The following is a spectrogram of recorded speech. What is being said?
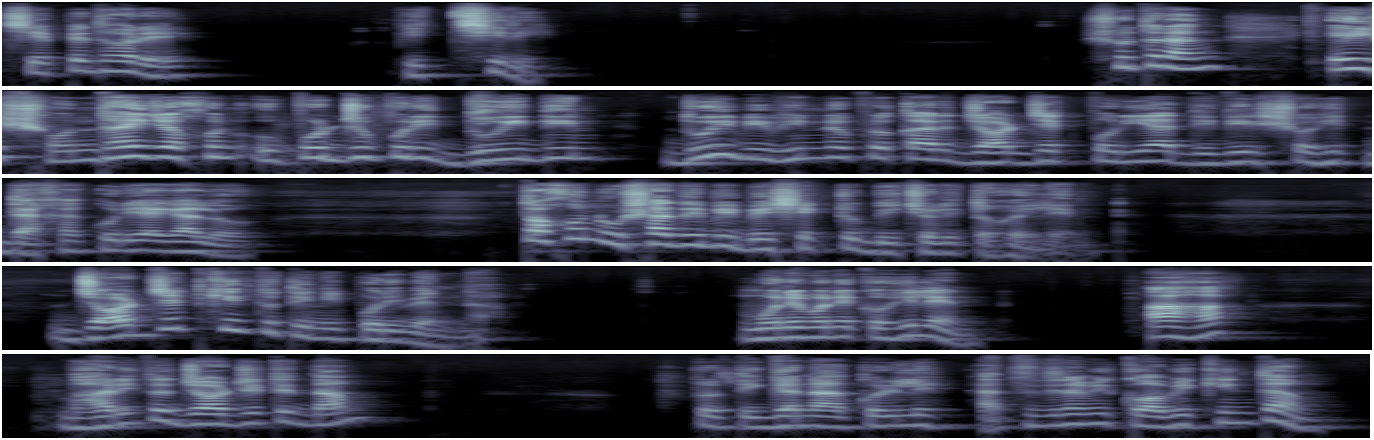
চেপে ধরে, বিচ্ছিরি। সুতরাং এই সন্ধ্যায় যখন উপর্যুপরি দুই দিন দুই বিভিন্ন প্রকার জর্জেট পরিয়া দিদির সহিত দেখা করিয়া গেল, তখন উষাদেবী বেশ একটু বিচলিত হইলেন। জর্জেট কিন্তু তিনি পরিবেন না। মনে মনে কহিলেন, আহা, ভারী তো জর্জেটের দাম। প্রতিজ্ঞা না করিলে এতদিন আমি কবে কিনতাম?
